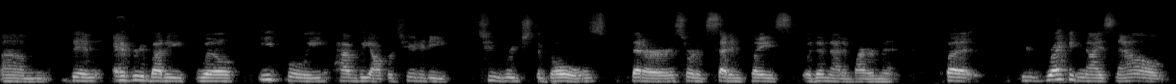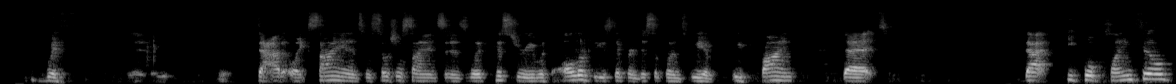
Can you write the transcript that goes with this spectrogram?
um, then everybody will equally have the opportunity to reach the goals that are sort of set in place within that environment. But we recognize now with data like science, with social sciences, with history, with all of these different disciplines, we have we find that that equal playing field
